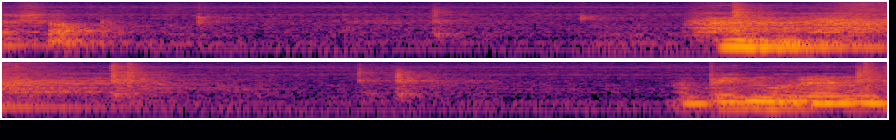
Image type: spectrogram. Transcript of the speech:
În primul rând,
